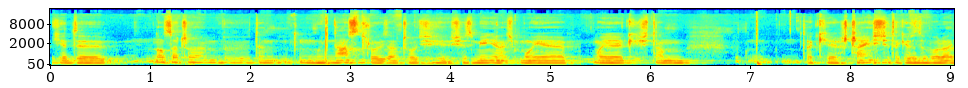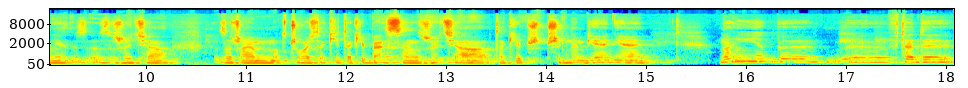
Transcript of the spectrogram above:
kiedy no, zacząłem y, ten, ten mój nastrój zaczął się, się zmieniać, moje, moje jakieś tam takie szczęście, takie zadowolenie z, z życia. Zacząłem odczuwać taki, taki bezsens życia, takie przy, przygnębienie. No i jakby y, wtedy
